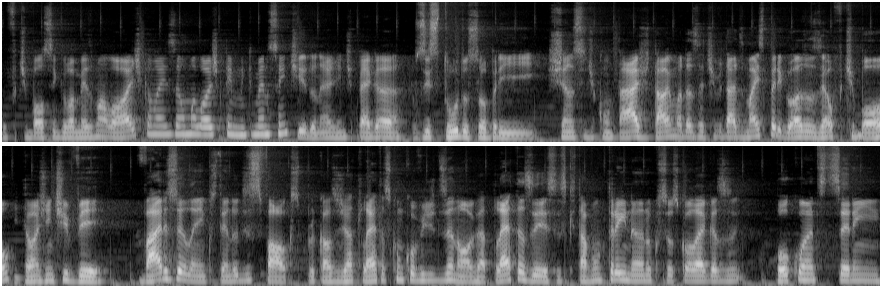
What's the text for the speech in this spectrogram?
o futebol seguiu a mesma lógica, mas é uma lógica que tem muito menos sentido, né? A gente pega os estudos sobre chance de contágio e tal, e uma das atividades mais perigosas é o futebol. Então a gente vê vários elencos tendo desfalques por causa de atletas com Covid-19. Atletas esses que estavam treinando com seus colegas pouco antes de serem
